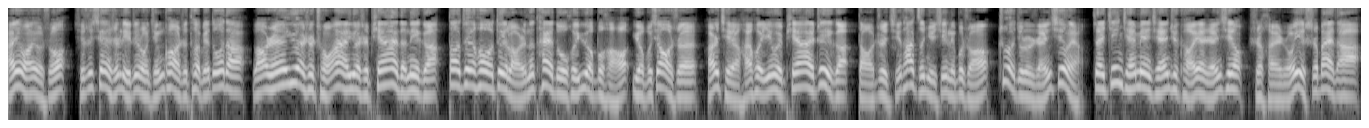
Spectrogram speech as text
还有网友说，其实现实里这种情况是特别多的。老人越是宠爱，越是偏爱的那个，到最后对老人的态度会越不好，越不孝顺，而且还会因为偏爱这个，导致其他子女心里不爽。这就是人性呀，在金钱面前去考验人性，是很容易失败的。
